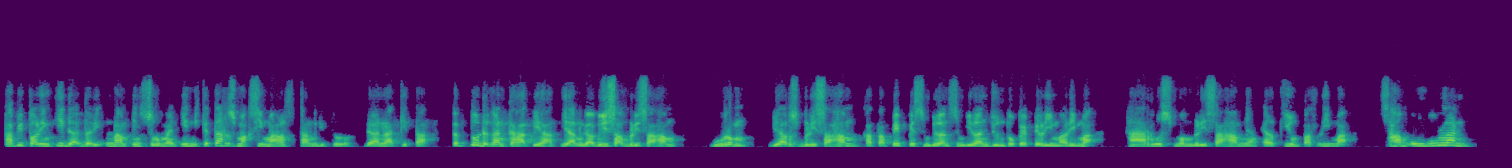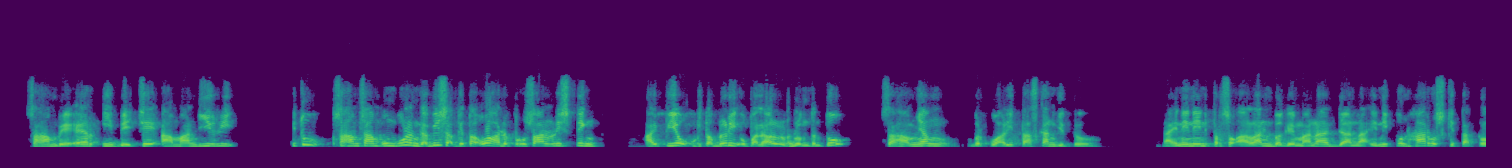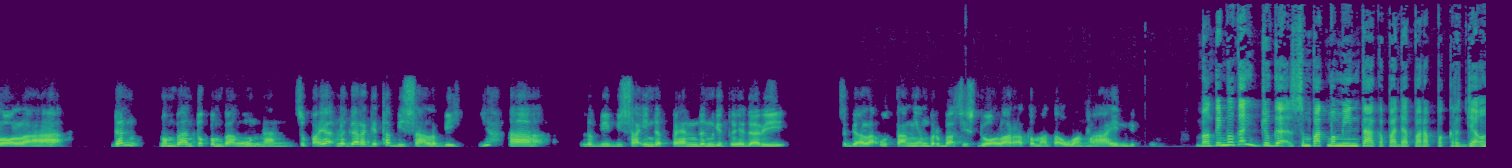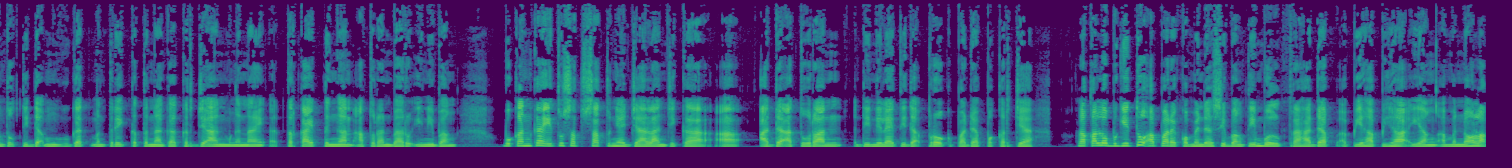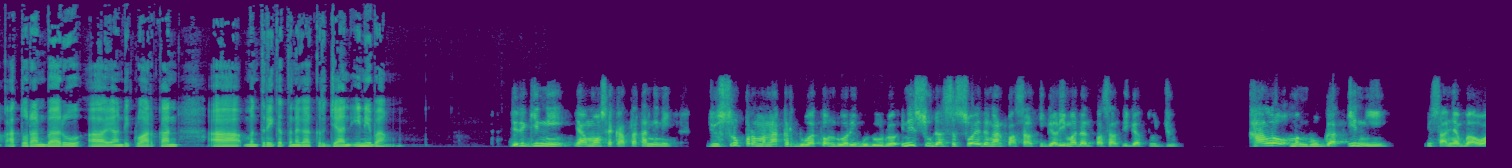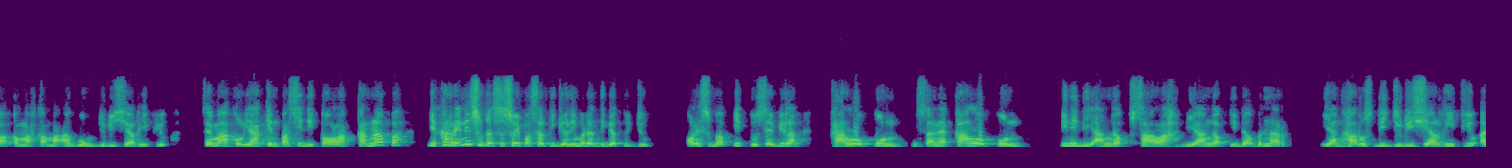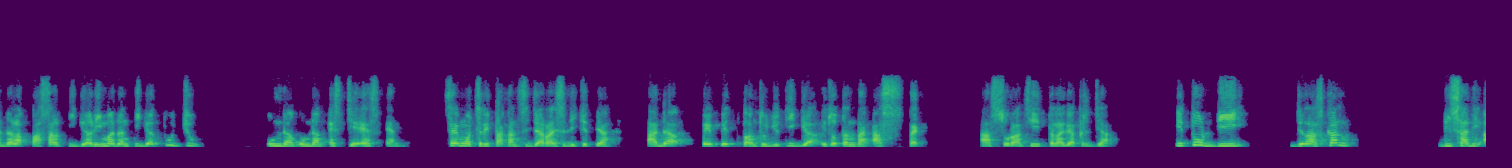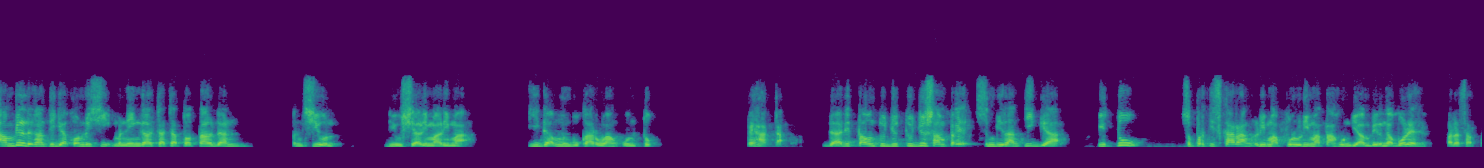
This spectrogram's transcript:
tapi paling tidak dari enam instrumen ini kita harus maksimalkan gitu loh dana kita. Tentu dengan kehati-hatian, nggak bisa beli saham burem. Dia harus beli saham, kata PP 99, Junto PP 55, harus membeli saham yang LQ 45, saham unggulan, saham BRI, BCA, Mandiri. Itu saham-saham unggulan, nggak bisa kita, wah ada perusahaan listing, IPO kita beli, oh, padahal belum tentu saham yang berkualitas kan gitu. Nah ini, ini persoalan bagaimana dana ini pun harus kita kelola dan membantu pembangunan supaya negara kita bisa lebih ya lebih bisa independen gitu ya dari segala utang yang berbasis dolar atau mata uang lain gitu. Bang Timbul kan juga sempat meminta kepada para pekerja untuk tidak menggugat Menteri Ketenagakerjaan mengenai terkait dengan aturan baru ini, Bang. Bukankah itu satu-satunya jalan jika uh, ada aturan dinilai tidak pro kepada pekerja? Nah kalau begitu apa rekomendasi Bang Timbul terhadap pihak-pihak yang menolak aturan baru uh, yang dikeluarkan uh, Menteri Ketenagakerjaan ini Bang? Jadi gini, yang mau saya katakan ini, justru Permenaker 2 tahun 2022 ini sudah sesuai dengan pasal 35 dan pasal 37. Kalau menggugat ini, misalnya bawa ke Mahkamah Agung judicial review, saya mah aku yakin pasti ditolak. Karena apa? Ya karena ini sudah sesuai pasal 35 dan 37. Oleh sebab itu saya bilang, kalaupun misalnya kalaupun ini dianggap salah, dianggap tidak benar, yang harus di judicial review adalah pasal 35 dan 37 Undang-Undang SJSN. Saya mau ceritakan sejarah sedikit ya. Ada PP tahun 73 itu tentang aspek asuransi tenaga kerja. Itu dijelaskan bisa diambil dengan tiga kondisi, meninggal, cacat total, dan pensiun di usia 55. Tidak membuka ruang untuk PHK. Dari tahun 77 sampai 93 itu seperti sekarang 55 tahun diambil, nggak boleh pada saat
